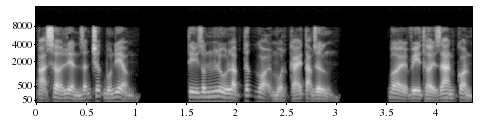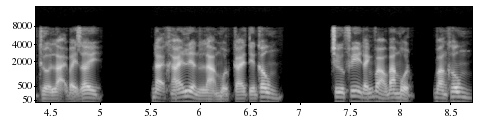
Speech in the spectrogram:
bà sợ liền dẫn trước bốn điểm. Tỷ dôn lù lập tức gọi một cái tạm dừng. Bởi vì thời gian còn thừa lại bảy giây. Đại khái liền là một cái tiến công. Trừ phi đánh vào ba một, bằng không,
